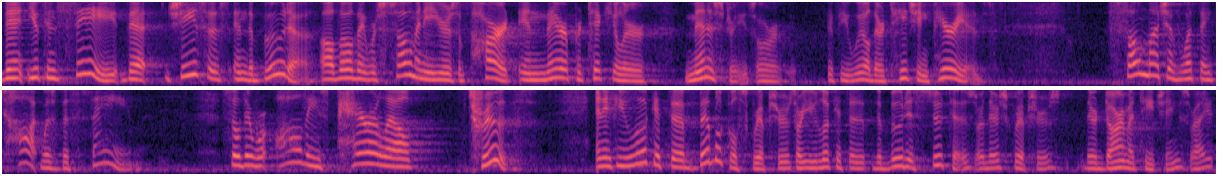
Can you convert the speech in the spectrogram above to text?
then you can see that Jesus and the Buddha, although they were so many years apart in their particular ministries, or if you will, their teaching periods, so much of what they taught was the same. So there were all these parallel truths. And if you look at the biblical scriptures, or you look at the, the Buddhist suttas, or their scriptures, their Dharma teachings, right,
